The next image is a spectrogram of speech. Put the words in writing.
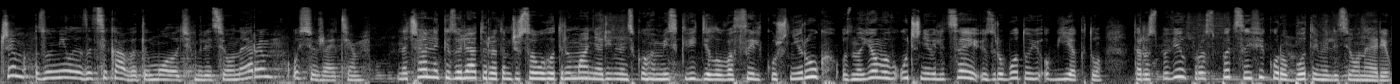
Чим зуміли зацікавити молодь міліціонери у сюжеті. Начальник ізолятора тимчасового тримання рівненського міськвідділу Василь Кушнірук ознайомив учнів ліцею із роботою об'єкту та розповів про специфіку роботи міліціонерів.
